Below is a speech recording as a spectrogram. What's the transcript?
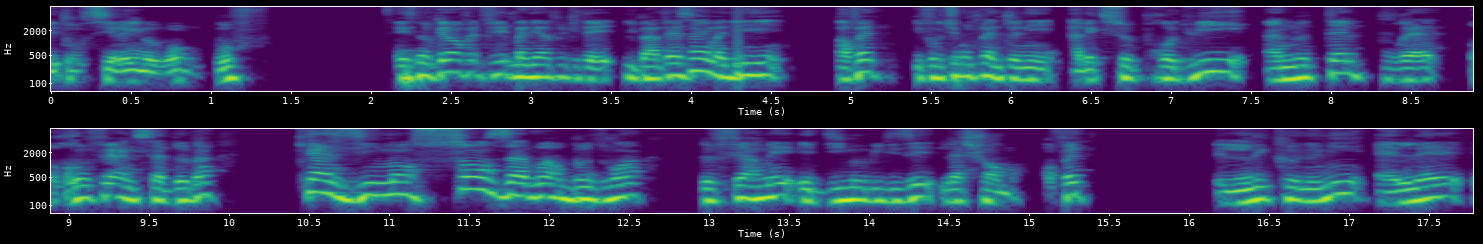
béton ciré innovant, ouf. Et donc là, en fait, Philippe m'a dit un truc qui était hyper intéressant. Il m'a dit, en fait, il faut que tu comprennes, Tony, avec ce produit, un hôtel pourrait refaire une salle de bain quasiment sans avoir besoin de fermer et d'immobiliser la chambre. En fait, l'économie, elle est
